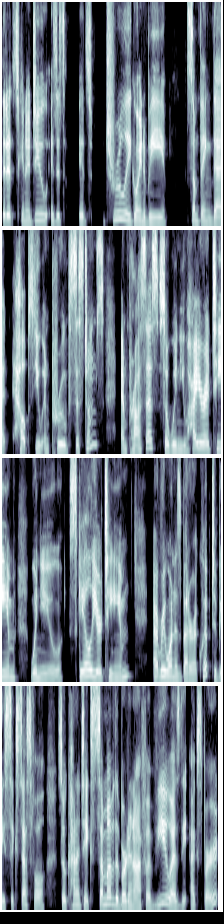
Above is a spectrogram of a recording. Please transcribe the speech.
that it's going to do is it's it's truly going to be something that helps you improve systems and process. So when you hire a team, when you scale your team, everyone is better equipped to be successful. So it kind of takes some of the burden off of you as the expert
